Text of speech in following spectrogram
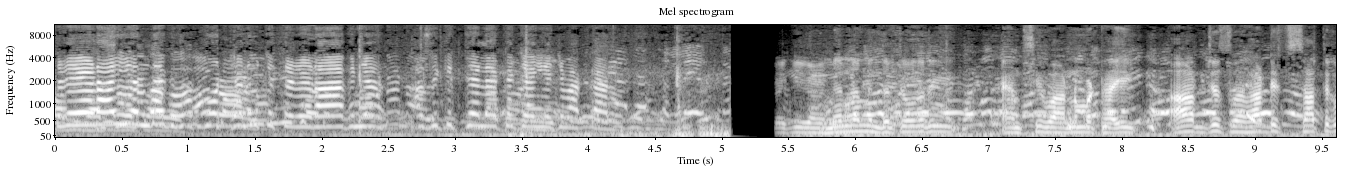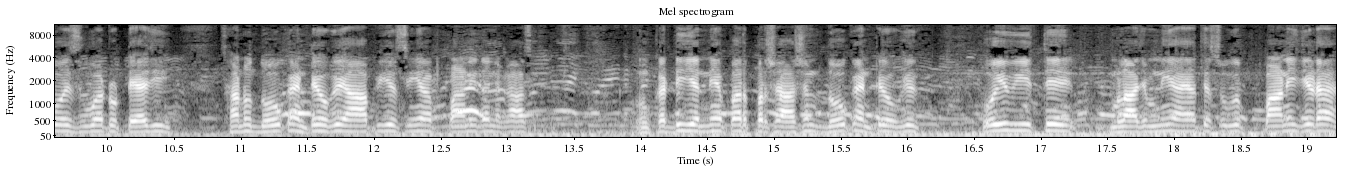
ਤਰੇੜ ਆਈ ਜਾਂਦਾ। ਕੋਠੇ ਨੂੰ ਤਰੇੜ ਆ ਗਈਆਂ। ਅਸੀਂ ਕਿੱਥੇ ਲੈ ਕੇ ਜਾਈਏ ਜਵਾਕਾਂ ਨੂੰ? ਮੇਰਾ ਨਾਮ Mahinder Chaudhary MC ward number 28 ਅੱਜ ਸਾਡੇ 7 ਵਜੇ ਸੂਆ ਟੁੱਟਿਆ ਜੀ। ਸਾਨੂੰ 2 ਘੰਟੇ ਹੋ ਗਏ ਆਪ ਹੀ ਅਸੀਂ ਆ ਪਾਣੀ ਦਾ ਨਿਕਾਸ ਕੱਢੀ ਜਾਂਦੇ ਹਾਂ ਪਰ ਪ੍ਰਸ਼ਾਸਨ 2 ਘੰਟੇ ਹੋ ਗਏ ਕੋਈ ਵੀ ਇੱਥੇ ਮੁਲਾਜ਼ਮ ਨਹੀਂ ਆਇਆ ਤੇ ਸਗੋਂ ਪਾਣੀ ਜਿਹੜਾ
